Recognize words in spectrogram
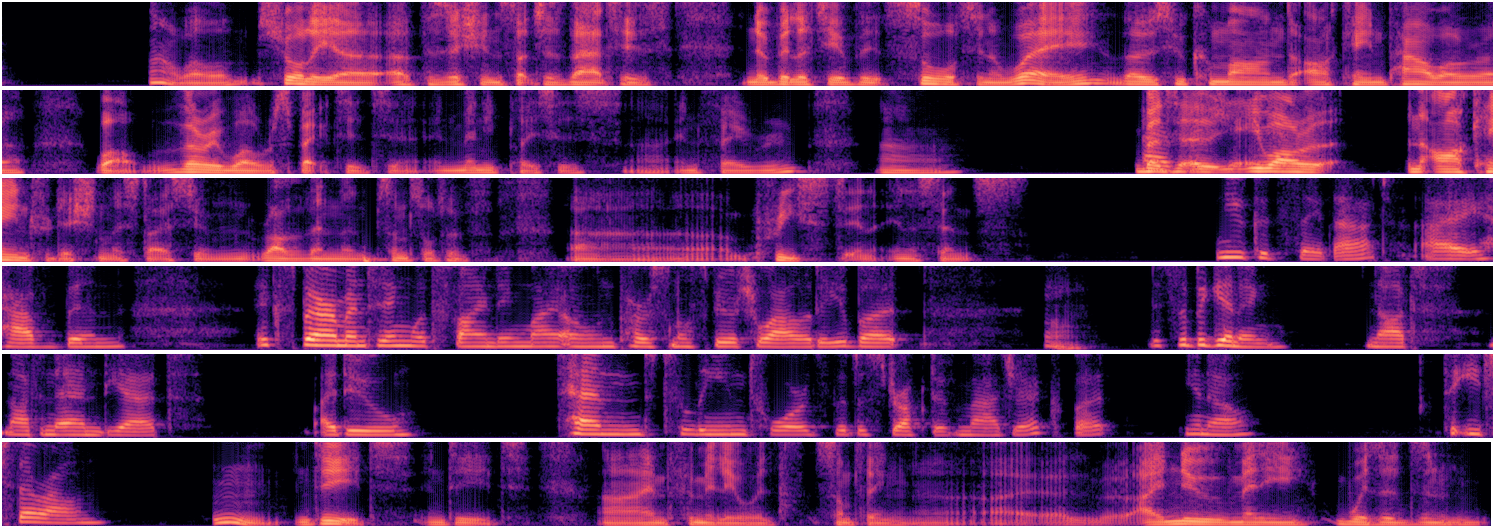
Oh, well, surely a, a position such as that is nobility of its sort in a way. Those who command arcane power are, well, very well respected in, in many places uh, in Faerun. Uh, but uh, you are an arcane traditionalist, I assume, rather than some sort of uh, priest in, in a sense. You could say that. I have been experimenting with finding my own personal spirituality, but Oh. it's a beginning, not not an end yet. I do tend to lean towards the destructive magic, but you know, to each their own. Mm, indeed, indeed. Uh, I'm familiar with something. Uh, I, I knew many wizards and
